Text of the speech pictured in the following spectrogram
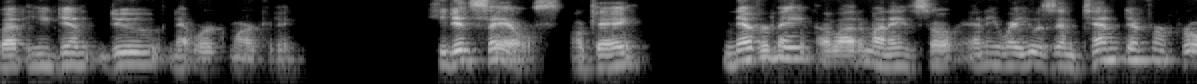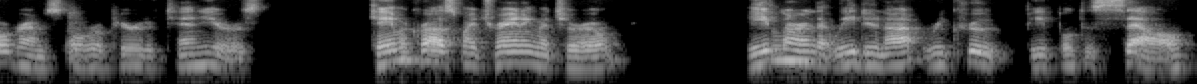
but he didn't do network marketing. He did sales, okay? Never made a lot of money. So anyway, he was in 10 different programs over a period of 10 years. Came across my training material. He learned that we do not recruit people to sell,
